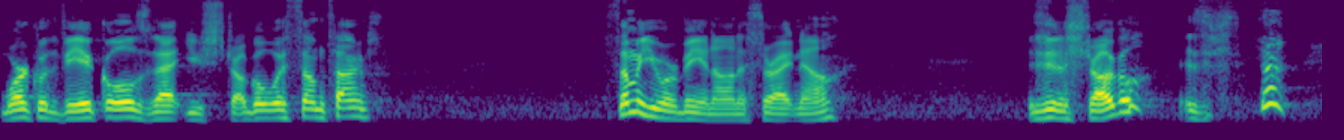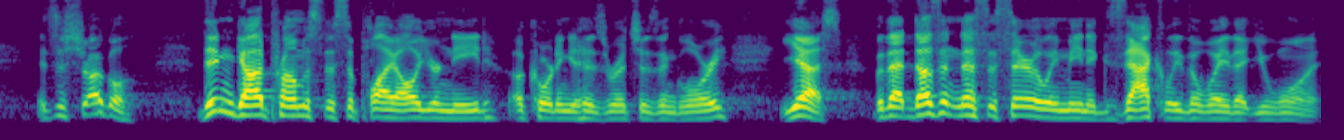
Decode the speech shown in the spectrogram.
work with vehicles that you struggle with sometimes? Some of you are being honest right now. Is it a struggle? Is it, yeah, it's a struggle. Didn't God promise to supply all your need according to his riches and glory? Yes, but that doesn't necessarily mean exactly the way that you want.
